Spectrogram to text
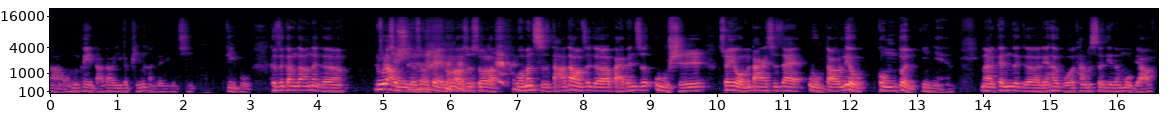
啊，我们可以达到一个平衡的一个基地步。可是刚刚那个卢老师就说，对，卢老师说了，我们只达到这个百分之五十，所以我们大概是在五到六。公吨一年，那跟这个联合国他们设定的目标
